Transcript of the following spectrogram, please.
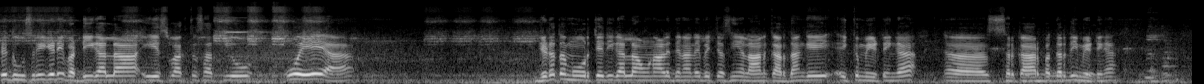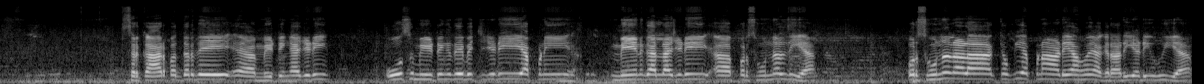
ਤੇ ਦੂਸਰੀ ਜਿਹੜੀ ਵੱਡੀ ਗੱਲ ਆ ਇਸ ਵਕਤ ਸਾਥੀਓ, ਉਹ ਇਹ ਆ, ਜਿਹੜਾ ਤਾਂ ਮੋਰਚੇ ਦੀ ਗੱਲ ਆਉਣ ਵਾਲੇ ਦਿਨਾਂ ਦੇ ਵਿੱਚ ਅਸੀਂ ਐਲਾਨ ਕਰ ਦਾਂਗੇ, ਇੱਕ ਮੀਟਿੰਗ ਆ ਸਰਕਾਰ ਪੱਧਰ ਦੀ ਮੀਟਿੰਗ ਆ। ਸਰਕਾਰ ਪੱਧਰ ਦੇ ਮੀਟਿੰਗ ਆ ਜਿਹੜੀ, ਉਸ ਮੀਟਿੰਗ ਦੇ ਵਿੱਚ ਜਿਹੜੀ ਆਪਣੀ ਮੇਨ ਗੱਲ ਆ ਜਿਹੜੀ ਪਰਸੋਨਲ ਦੀ ਆ ਪਰਸੋਨਲ ਵਾਲਾ, ਕਿਉਂਕਿ ਆਪਣਾ ਅੜਿਆ ਹੋਇਆ ਅਗਰਾਰੀ ਅੜੀ ਹੋਈ ਆ,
